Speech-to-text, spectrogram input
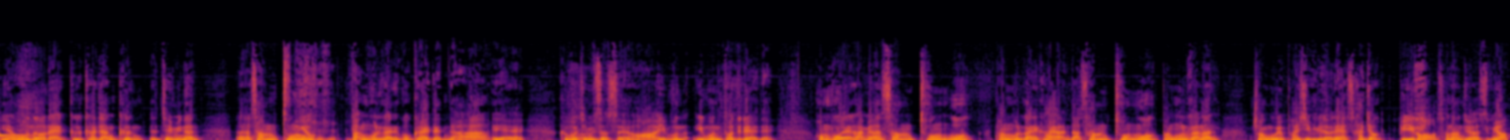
예, 오늘의 그 가장 큰 재미는 어, 삼퉁육 박물관에 꼭 가야 된다. 예, 그분 재밌었어요. 아, 이분 이분 더 드려야 돼. 홍콩에 가면 삼퉁욱 박물관에 가야 한다. 삼퉁욱 박물관은 1981년에 사적비로 선언되었으며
